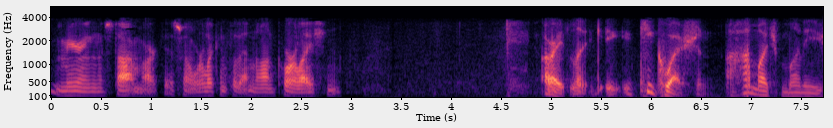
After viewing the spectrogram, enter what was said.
mirroring the stock market. So we're looking for that non-correlation. All right, key question: How much money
